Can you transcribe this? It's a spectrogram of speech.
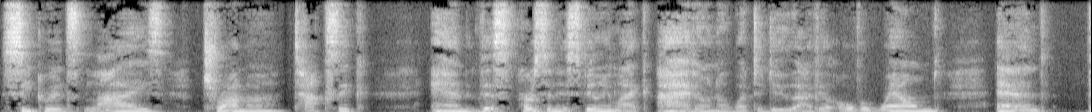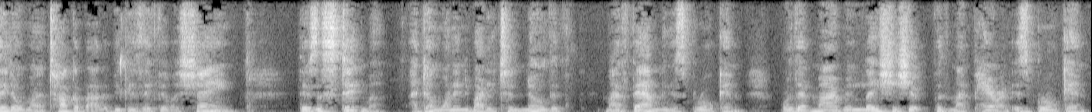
secrets, lies, trauma, toxic. And this person is feeling like, I don't know what to do. I feel overwhelmed. And they don't want to talk about it because they feel ashamed. There's a stigma. I don't want anybody to know that my family is broken or that my relationship with my parent is broken.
